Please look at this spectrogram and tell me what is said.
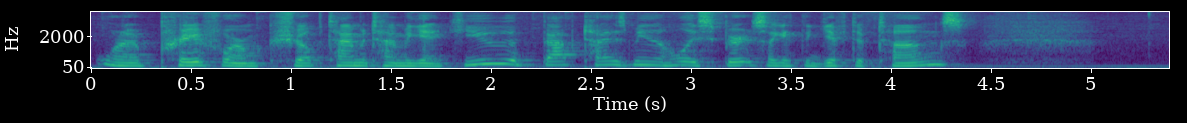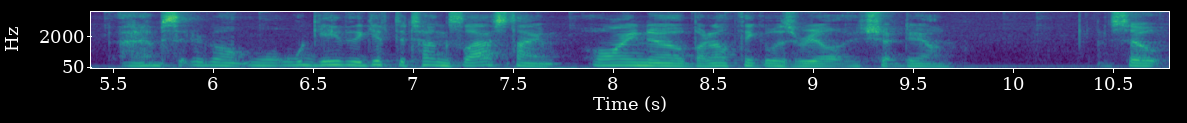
when I pray for them show up time and time again. Can you baptize me in the Holy Spirit so I get the gift of tongues? And I'm sitting there going, Well, we gave the gift of tongues last time. Oh, I know, but I don't think it was real. It shut down. So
